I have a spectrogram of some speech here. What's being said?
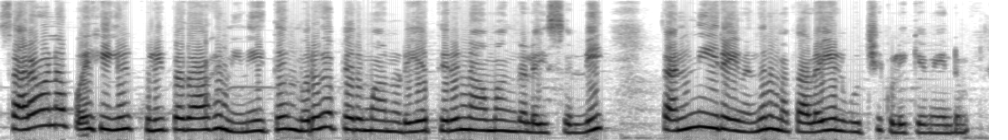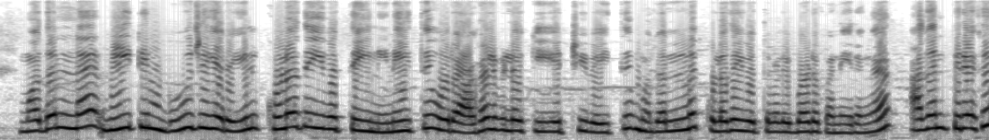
சரவண பொய்கையில் குளிப்பதாக நினைத்து முருகப்பெருமானுடைய திருநாமங்களை சொல்லி தண்ணீரை வந்து நம்ம தலையில் ஊற்றி குளிக்க வேண்டும். முதல்ல வீட்டின் பூஜை அறையில் குலதெய்வத்தை நினைத்து ஒரு அகல் விளக்கு ஏற்றி வைத்து முதல்ல குலதெய்வத்தை வழிபாடு பண்ணிடுங்க அதன் பிறகு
